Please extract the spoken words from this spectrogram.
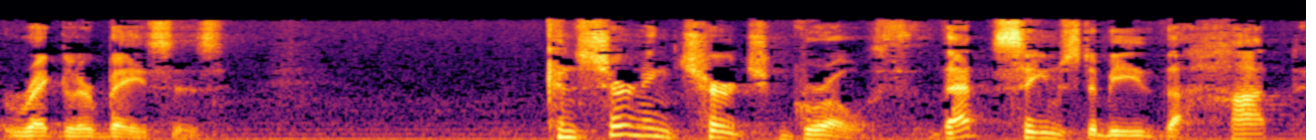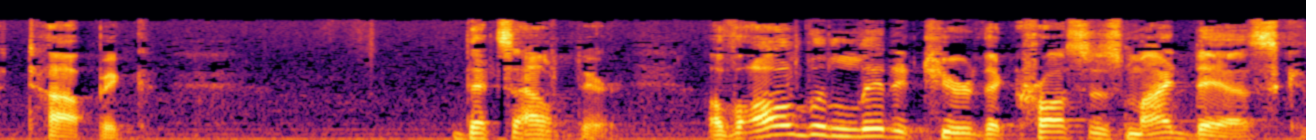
regular basis. Concerning church growth, that seems to be the hot topic that's out there. Of all the literature that crosses my desk,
